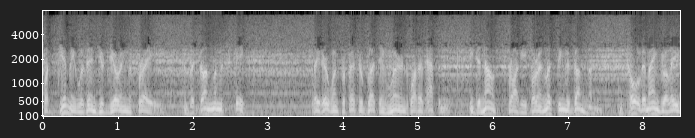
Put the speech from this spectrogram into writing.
But Jimmy was injured during the fray, and the gunman escaped. Later, when Professor Blessing learned what had happened, he denounced Froggy for enlisting the gunman and told him angrily,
